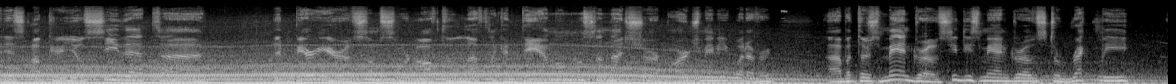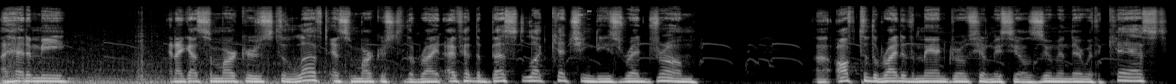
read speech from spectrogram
It is up here. You'll see that uh, that barrier of some sort off to the left, like a dam almost. I'm not sure, barge maybe, whatever. Uh, but there's mangroves. See these mangroves directly ahead of me. And I got some markers to the left and some markers to the right. I've had the best luck catching these red drum uh, off to the right of the mangroves here. Let me see. I'll zoom in there with a cast.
